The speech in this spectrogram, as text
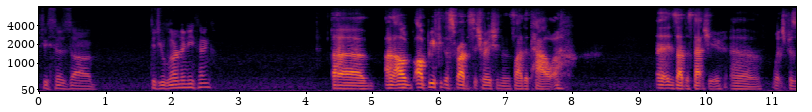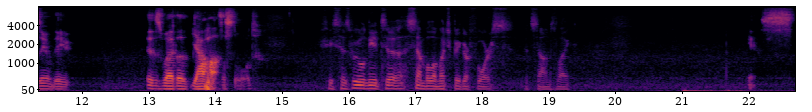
She says, uh, "Did you learn anything?" Um, and I'll I'll briefly describe the situation inside the tower, uh, inside the statue, uh, which presumably is where the Yao hearts are stored. She says we will need to assemble a much bigger force. It sounds like. Yes.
